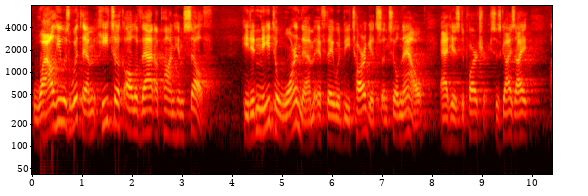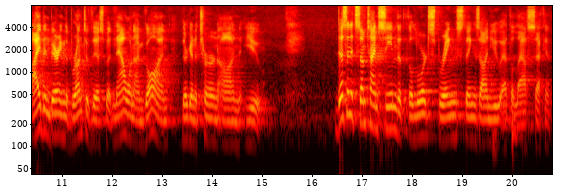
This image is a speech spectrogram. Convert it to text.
While he was with them, he took all of that upon himself. He didn't need to warn them if they would be targets until now at his departure. He says, Guys, I, I've been bearing the brunt of this, but now when I'm gone, they're going to turn on you. Doesn't it sometimes seem that the Lord springs things on you at the last second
